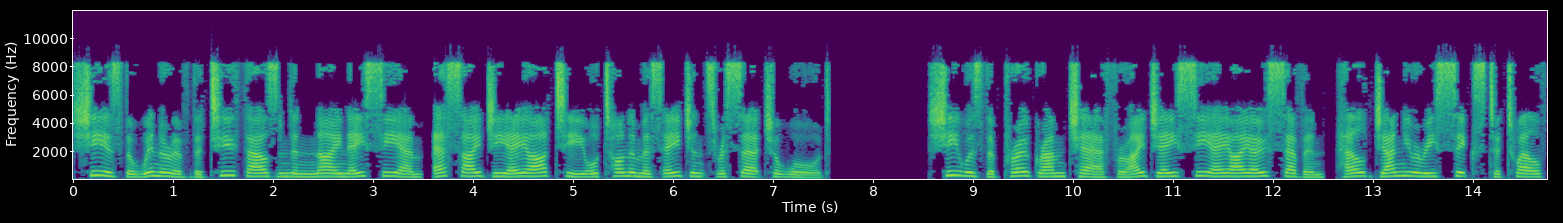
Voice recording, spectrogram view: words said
She is the winner of the 2009 ACM, SIGART Autonomous Agents Research Award. She was the program chair for IJCAI07, held January 6 to 12,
